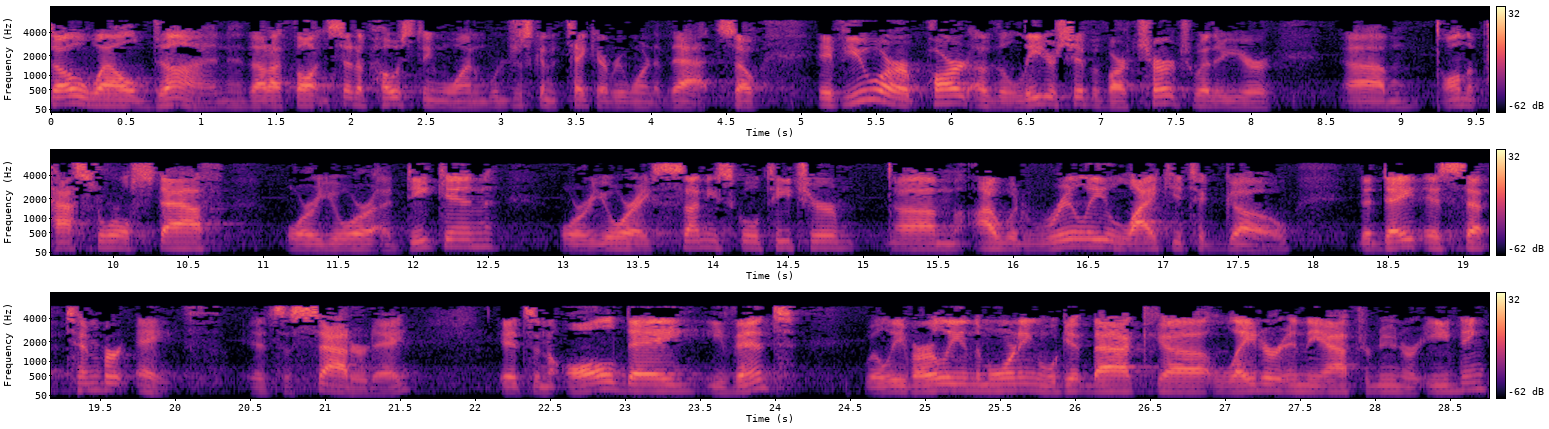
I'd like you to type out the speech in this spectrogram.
so well done that I thought instead of hosting one, we're just going to take everyone to that. So if you are part of the leadership of our church, whether you're um, on the pastoral staff or you're a deacon or you're a Sunday school teacher, um, I would really like you to go. The date is September 8th. It's a Saturday. It's an all day event. We'll leave early in the morning. We'll get back uh, later in the afternoon or evening.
